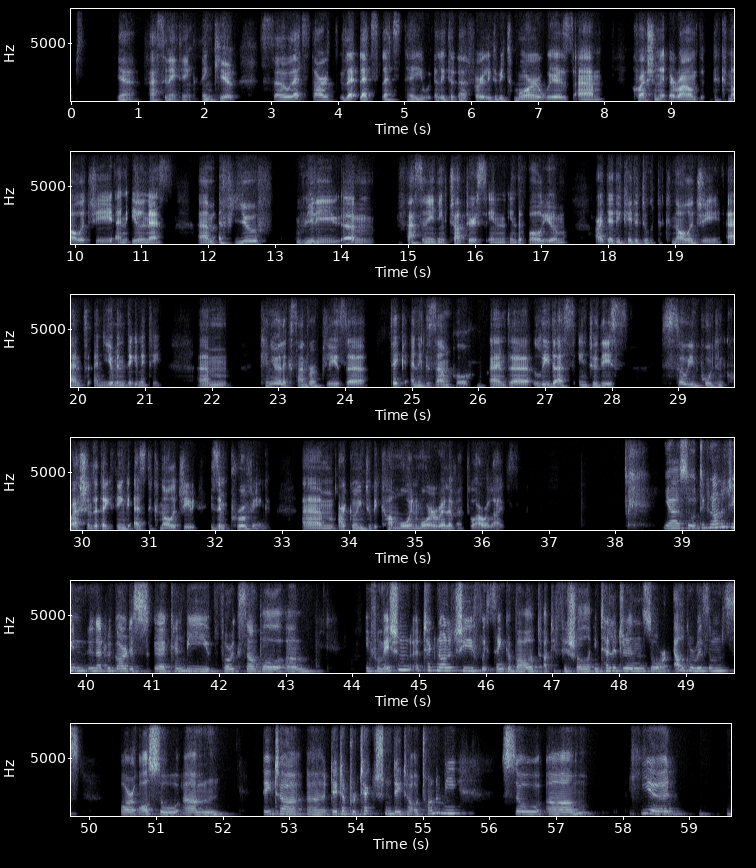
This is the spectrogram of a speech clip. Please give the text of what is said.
Yeah, fascinating. Thank you. So let's start. Let, let's let's stay a little uh, for a little bit more with um, question around technology and illness. Um, a few really um, fascinating chapters in in the volume are dedicated to technology and and human dignity. Um, can you, Alexandra, please uh, take an example and uh, lead us into these so important questions that I think, as technology is improving, um, are going to become more and more relevant to our lives? Yeah, so technology in, in that regard is uh, can be, for example, um, information technology. If we think about artificial intelligence or algorithms, or also um, data uh, data protection, data autonomy. So um, here,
